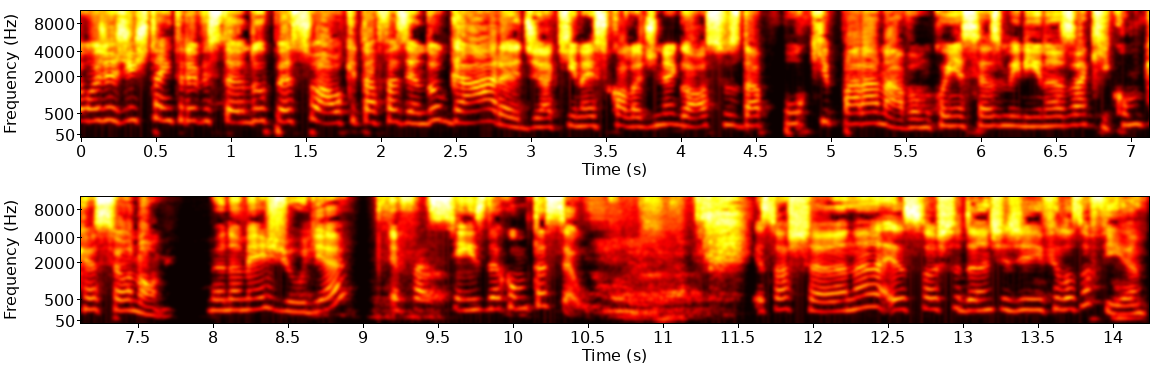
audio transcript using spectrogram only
Então hoje a gente está entrevistando o pessoal que está fazendo Garage aqui na Escola de Negócios da PUC Paraná. Vamos conhecer as meninas aqui. Como que é seu nome? Meu nome é Júlia, eu faço ciência da computação. Eu sou a Xana, eu sou estudante de filosofia.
